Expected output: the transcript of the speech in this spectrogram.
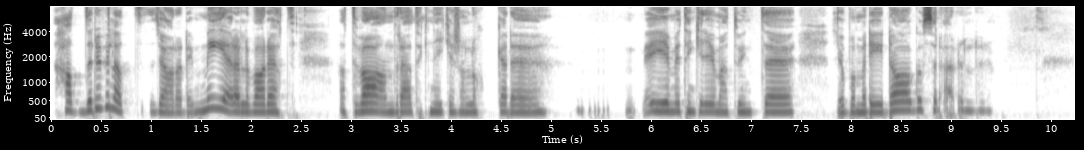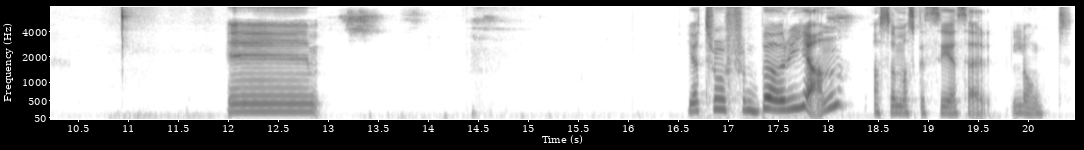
hade du velat göra det mer eller var det att, att det var andra tekniker som lockade? I- Jag tänker i och med att du inte jobbar med det idag och sådär. Eller? Eh, jag tror från början, alltså om man ska se så här långt,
